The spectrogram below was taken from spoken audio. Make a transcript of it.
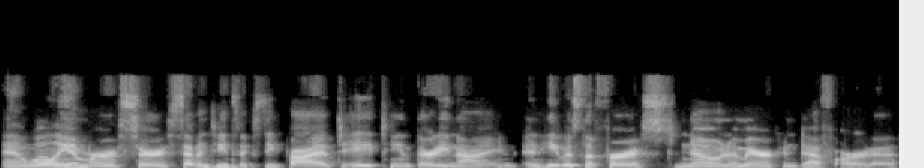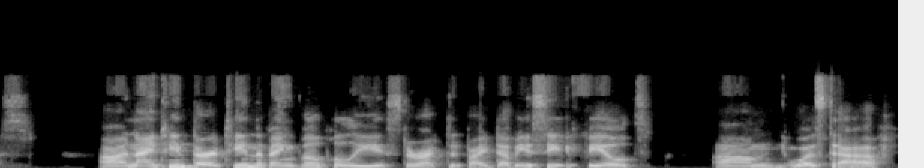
and William Mercer, 1765 to 1839, and he was the first known American deaf artist. Uh, 1913, the Bangville Police, directed by W.C. Fields, um, was deaf.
